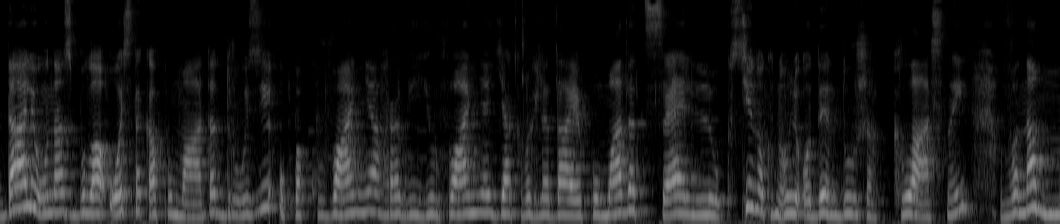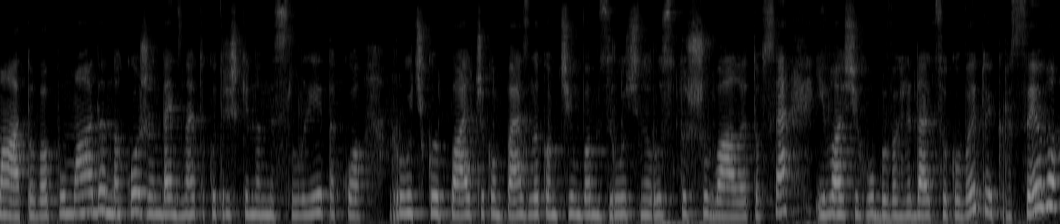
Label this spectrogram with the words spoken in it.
Далі у нас була ось така помада, друзі. Упакування, гравіювання, як виглядає помада, це люкс. Стінок 01 дуже класний. Вона матова помада. На кожен день, знаєте, таку трішки нанесли, тако ручкою, пальчиком, пензликом, чим вам зручно розташували то все. І ваші губи виглядають соковито і красиво.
